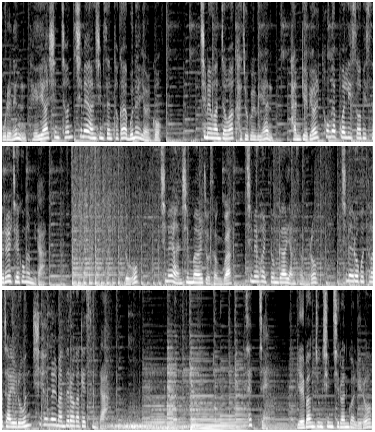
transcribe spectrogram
올해는 대야 신천 치매 안심센터가 문을 열고 치매 환자와 가족을 위한 단계별 통합 관리 서비스를 제공합니다. 또 치매 안심마을 조성과 치매 활동가 양성으로 치매로부터 자유로운 시흥을 만들어 가겠습니다. 셋째, 예방 중심 질환 관리로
